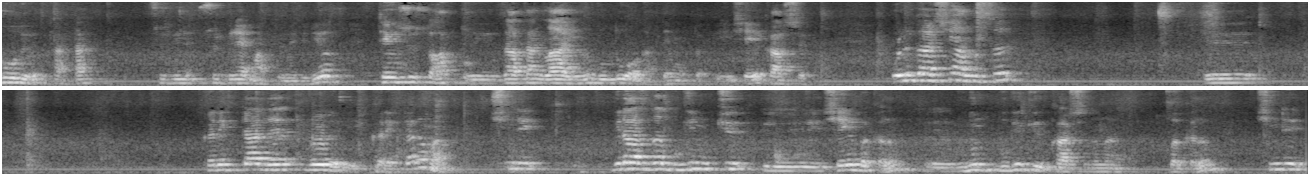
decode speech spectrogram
kovuluyor. Zaten sürgüne, sürgüne mahkum ediliyor. Teosüstü hak, e, zaten layığını bulduğu olan demokrasi şeye karşı. Oligarşi yanlısı e, karakter de böyle bir karakter ama şimdi biraz da bugünkü e, şeye bakalım. E, bunun bugünkü karşılığına bakalım. Şimdi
